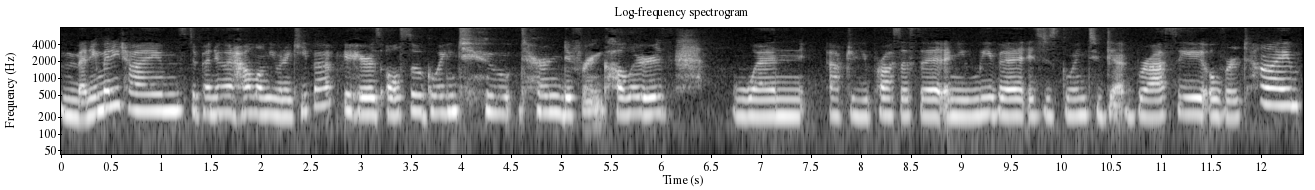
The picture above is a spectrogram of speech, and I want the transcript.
many many times depending on how long you want to keep it. Your hair is also going to turn different colors when after you process it and you leave it. It's just going to get brassy over time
